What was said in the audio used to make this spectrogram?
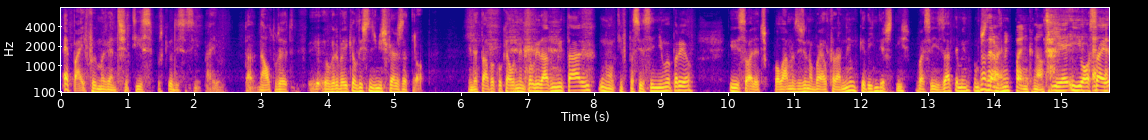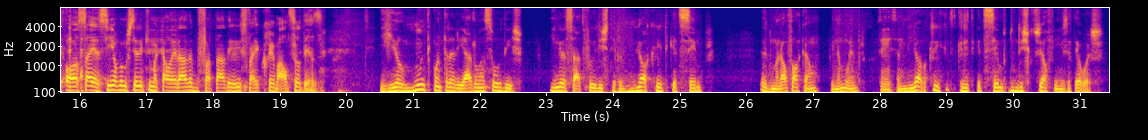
É pá, e foi uma grande chatice, porque eu disse assim, pá, eu, tá, na altura eu, eu gravei aquele disco nas minhas férias da tropa. Ainda estava com aquela mentalidade militar e não tive paciência nenhuma para ele. E disse: Olha, desculpa lá, mas a gente não vai alterar nem um bocadinho deste disco, vai ser exatamente como Nós está. éramos muito punk altura. E, é- e ou, sai, ou sai assim, ou vamos ter aqui uma caldeirada bufatada e isso vai correr mal, de certeza. E ele, muito contrariado, lançou o disco. E engraçado, foi o disco que teve a melhor crítica de sempre, a do Manuel Falcão, que ainda me lembro. Sim, A sim. melhor cri- crítica de sempre de um disco dos Elfins, até hoje.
